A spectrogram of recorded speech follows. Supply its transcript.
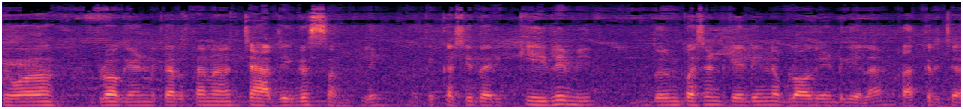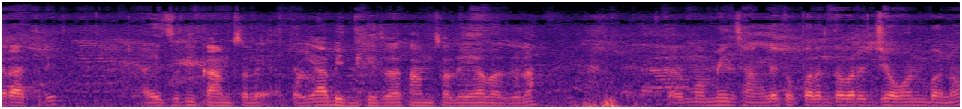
तेव्हा ब्लॉग एंड करताना चार्जिंगच संपली. मग ते कशी तरी केली मी. दोन पर्सेंट केली ना ब्लॉग एंड केला रात्रीच्या रात्री. अजून काम चालू आहे. आता या भिंतीचं काम चालू आहे या बाजूला. तर मम्मीला सांगले तोपर्यंत बरं जेवण बनव.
